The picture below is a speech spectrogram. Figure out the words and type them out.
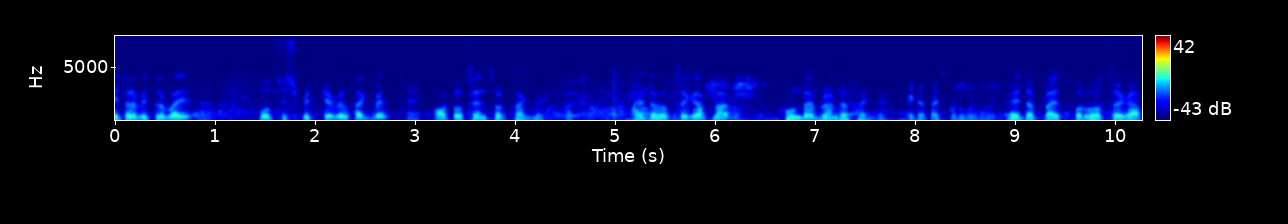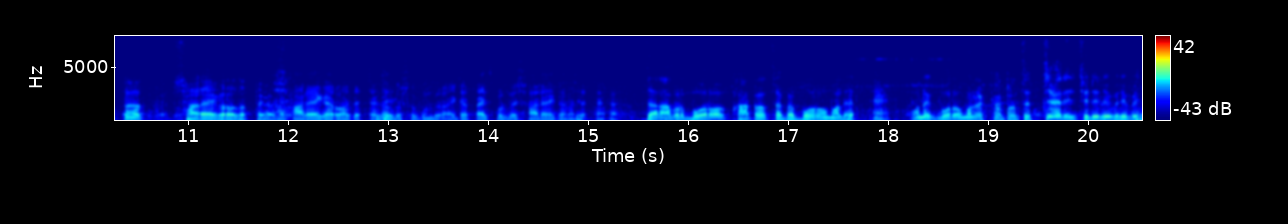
এটার ভিতরে ভাই পঁচিশ ফিট কেবল থাকবে হ্যাঁ। অটো সেন্সর থাকবে। আচ্ছা। এটা হচ্ছে কি আপনার হুন্ডাই ব্র্যান্ডের থাকবে। এটা প্রাইস কত পড়বে এটা প্রাইস পড়বে হচ্ছে কি আপনার সাড়ে এগারো হাজার টাকা সাড়ে এগারো হাজার টাকা। দর্শক বন্ধুরা এটা প্রাইস পড়বে সাড়ে এগারো হাজার টাকা। যারা আবার বড় কাটার বড় মালের হ্যাঁ। অনেক বড় মালের কাটার চার ইঞ্চি ডেলিভারি ভাই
